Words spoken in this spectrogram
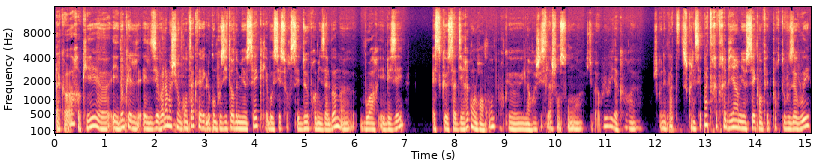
d'accord, ok. Euh, Et donc elle, elle disait, voilà, moi je suis en contact avec le compositeur de Miosec qui a bossé sur ses deux premiers albums, euh, Boire et Baiser. Est-ce que ça te dirait qu'on le rencontre pour qu'il enregistre la chanson? Je dis, bah oui, oui, d'accord. Je connais pas, je connaissais pas très très bien Miosec en fait, pour tout vous avouer.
